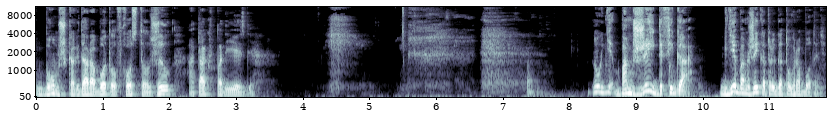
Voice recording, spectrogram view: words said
бомж, когда работал в хостел, жил, а так в подъезде. Ну, где бомжей дофига. Где бомжей, которые готовы работать?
